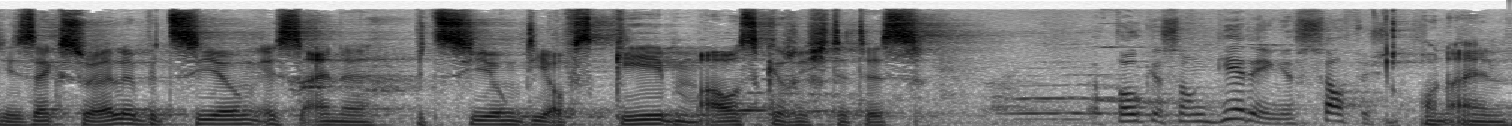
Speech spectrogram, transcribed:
Die sexuelle Beziehung ist eine Beziehung, die aufs Geben ausgerichtet ist. Und ein,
